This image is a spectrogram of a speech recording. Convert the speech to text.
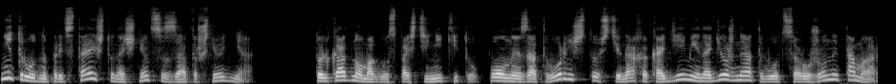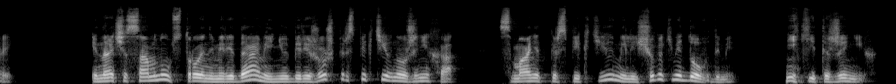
Нетрудно представить, что начнется с завтрашнего дня. Только одно могло спасти Никиту – полное затворничество в стенах Академии и надежный отвод, сооруженный Тамарой. Иначе сомнут стройными рядами и не убережешь перспективного жениха. Сманят перспективами или еще какими доводами. Никита жених.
